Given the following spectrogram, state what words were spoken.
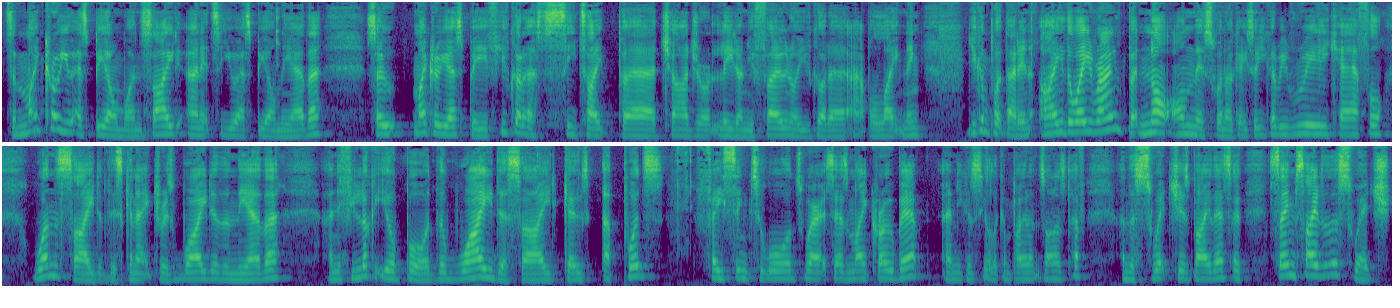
It's a micro USB on one side and it's a USB on the other. So micro USB, if you've got a C-type uh, charger or lead on your phone or you've got an Apple Lightning, you can put that in either way round, but not on this one, okay? So you've got to be really careful. One side of this connector is wider than the other. And if you look at your board, the wider side goes upwards facing towards where it says microbit and you can see all the components on and stuff and the switch is by there. So same side of the switch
